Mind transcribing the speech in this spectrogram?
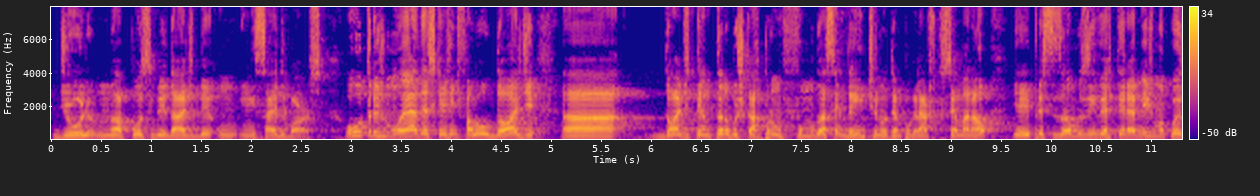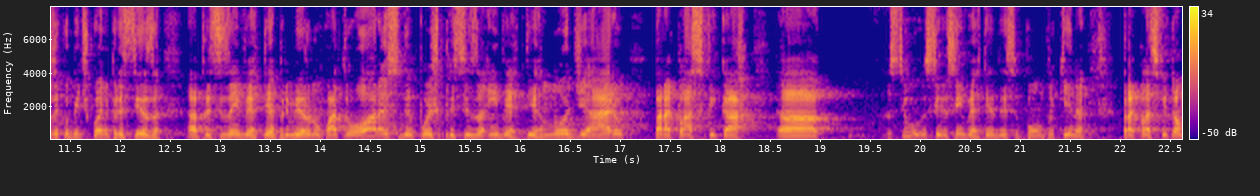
de olho na possibilidade de um inside bars. Outras moedas que a gente falou, o Dodge. Uh, Dodge tentando buscar por um fundo ascendente no tempo gráfico semanal e aí precisamos inverter a mesma coisa que o Bitcoin precisa. Uh, precisa inverter primeiro no 4 horas, depois precisa inverter no diário para classificar uh, se, se, se, inverter desse ponto aqui, né, para classificar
